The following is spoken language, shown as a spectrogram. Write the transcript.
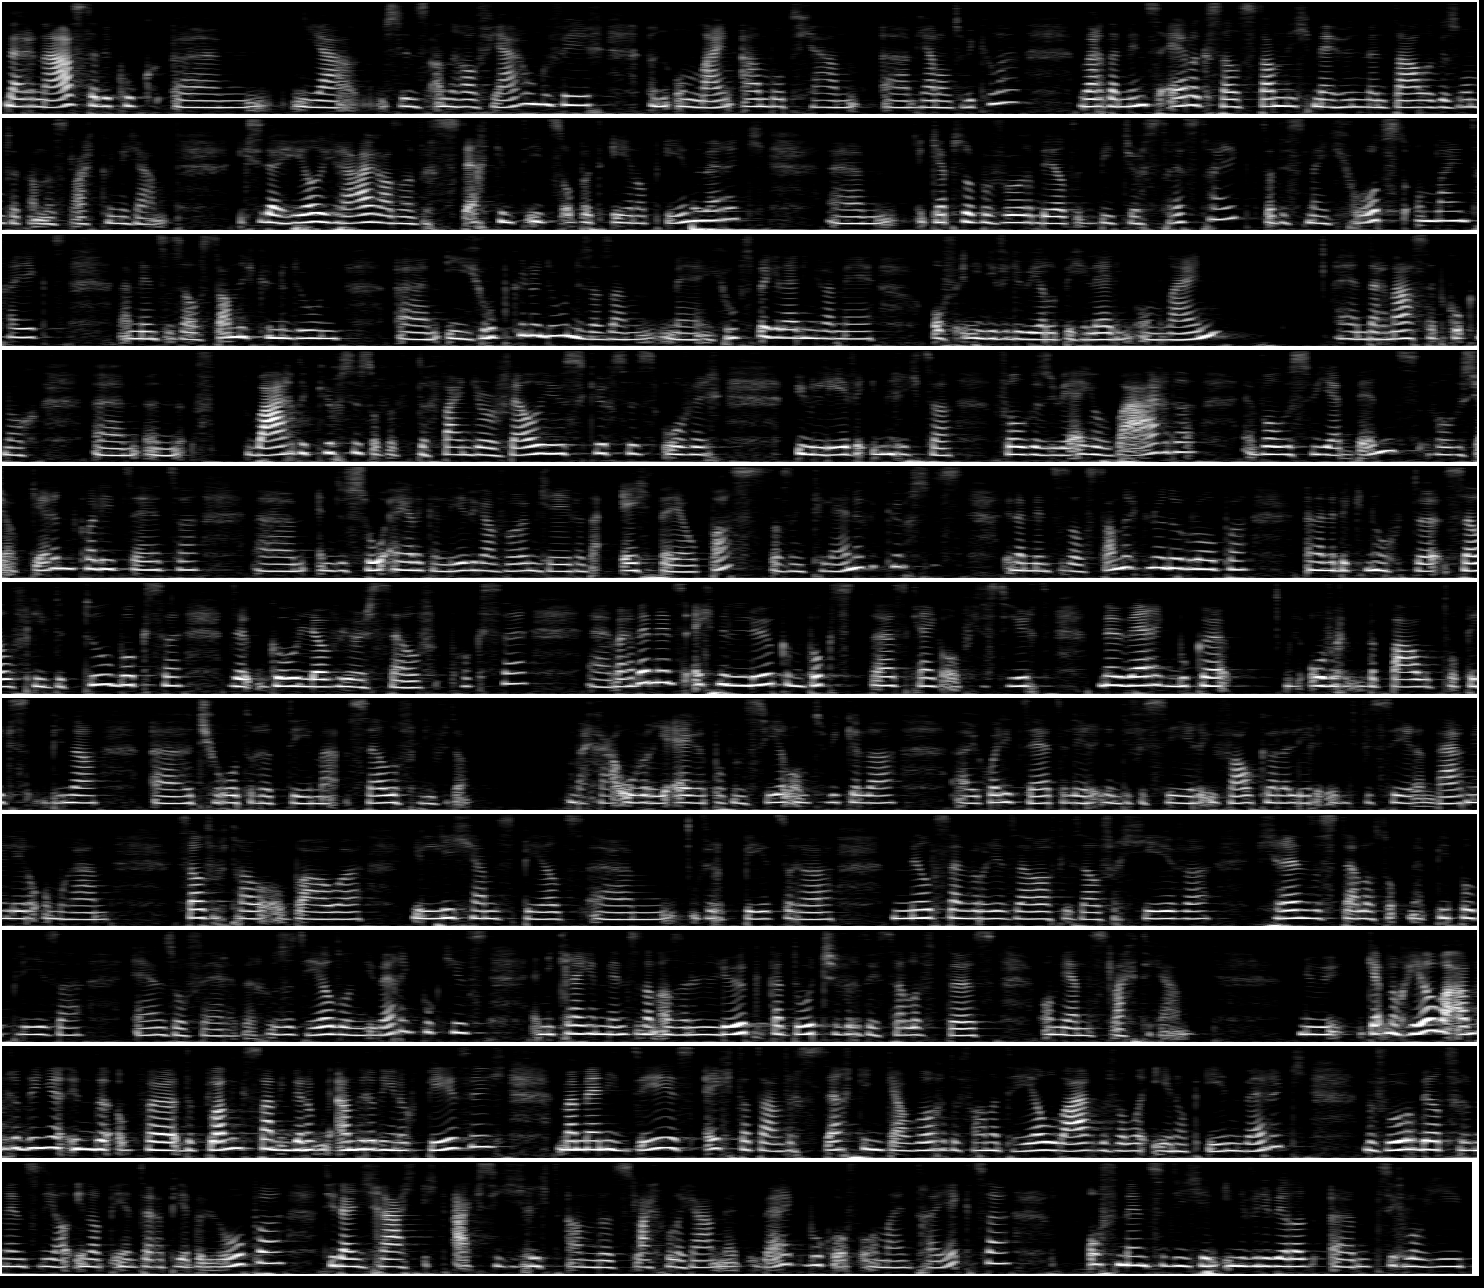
Daarnaast heb ik ook um, ja, sinds anderhalf jaar ongeveer een online aanbod gaan, uh, gaan ontwikkelen, waar dat mensen eigenlijk zelfstandig met hun mentale gezondheid aan de slag kunnen gaan. Ik zie dat heel graag als een versterkend iets op het één-op-één werk. Um, ik heb zo bijvoorbeeld het Beat Your Stress traject. Dat is mijn grootste online traject, dat mensen zelfstandig kunnen doen, in groep kunnen doen. Dus dat is dan mijn groepsbegeleiding van mij, of een individuele begeleiding online. En daarnaast heb ik ook nog um, een waardecursus of de Find Your Values cursus over je leven inrichten volgens je eigen waarden en volgens wie jij bent, volgens jouw kernkwaliteiten. Um, en dus zo eigenlijk een leven gaan vormgeven dat echt bij jou past. Dat is een kleinere cursus en dat mensen zelfstandig kunnen doorlopen. En dan heb ik nog de zelfliefde toolboxen, de Go Love Yourself boxen, uh, waarbij mensen echt een leuke box thuis krijgen opgestuurd met werkboeken over bepaalde topics binnen uh, het grotere thema zelfliefde. Dat gaat over je eigen potentieel ontwikkelen, uh, je kwaliteiten leren identificeren, je valkuilen leren identificeren en daarmee leren omgaan, zelfvertrouwen opbouwen, je lichaamsbeeld um, verbeteren, mild zijn voor jezelf, jezelf vergeven, grenzen stellen, stop met people pleasen en zo verder. Dus het heel veel in die werkboekjes en die krijgen mensen dan als een leuk cadeautje voor zichzelf thuis om mee aan de slag te gaan. Nu, ik heb nog heel wat andere dingen in de, op uh, de planning staan. Ik ben ook met andere dingen nog bezig. Maar mijn idee is echt dat dat een versterking kan worden van het heel waardevolle één-op-één werk. Bijvoorbeeld voor mensen die al één-op-één therapie hebben lopen, die dan graag echt actiegericht aan de slag willen gaan met werkboeken of online trajecten. Of mensen die geen individuele uh, psychologie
